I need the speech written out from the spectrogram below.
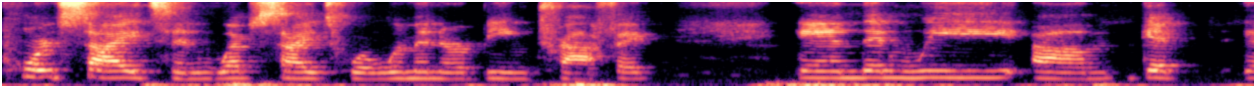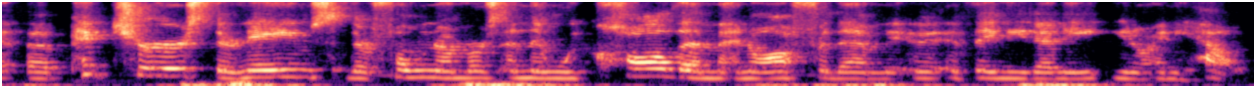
porn sites and websites where women are being trafficked, and then we um, get uh, pictures, their names, their phone numbers, and then we call them and offer them if they need any, you know, any help,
